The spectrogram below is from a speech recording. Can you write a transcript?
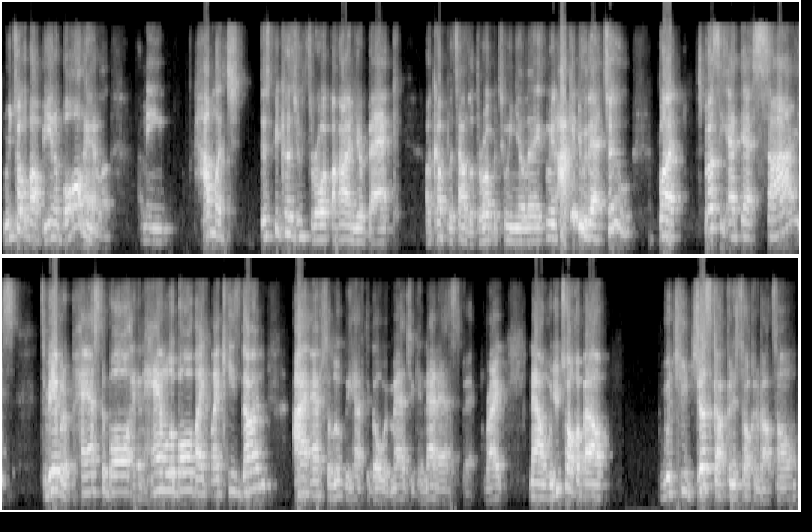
when you talk about being a ball handler, I mean, how much just because you throw it behind your back a couple of times or throw it between your legs. I mean, I can do that too, but especially at that size, to be able to pass the ball and handle the ball like like he's done, I absolutely have to go with Magic in that aspect, right? Now, when you talk about what you just got finished talking about, Tone,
